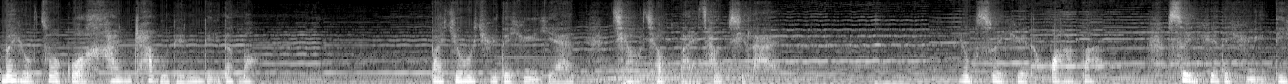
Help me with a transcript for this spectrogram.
没有做过酣畅淋漓的梦，把忧郁的语言悄悄埋藏起来。用岁月的花瓣、岁月的雨滴，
